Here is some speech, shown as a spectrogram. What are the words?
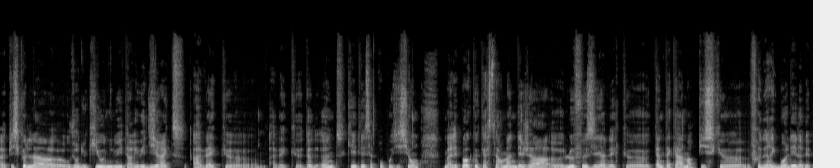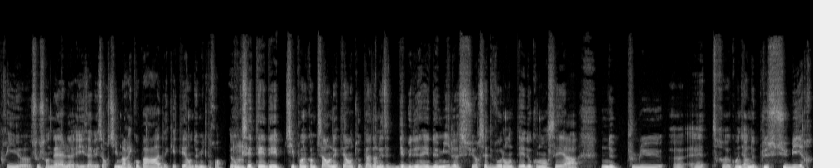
Euh, puisque là, euh, aujourd'hui, Kiyun, lui, est arrivé direct avec, euh, avec Dead Hunt, qui était cette proposition, mais à l'époque, Casterman, déjà, euh, le faisait avec Kantakama, puisque Frédéric Boilet l'avait pris sous son aile, et ils avaient sorti Mariko Parade, qui était en 2003. Donc Mhm. c'était des petits points comme ça, on était en tout cas dans les débuts des années 2000 sur cette volonté de commencer à ne plus être, comment dire, ne plus subir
